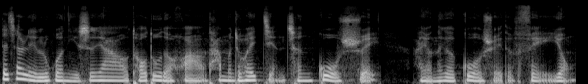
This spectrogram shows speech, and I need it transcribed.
在这里。如果你是要偷渡的话，他们就会简称过水，还有那个过水的费用。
